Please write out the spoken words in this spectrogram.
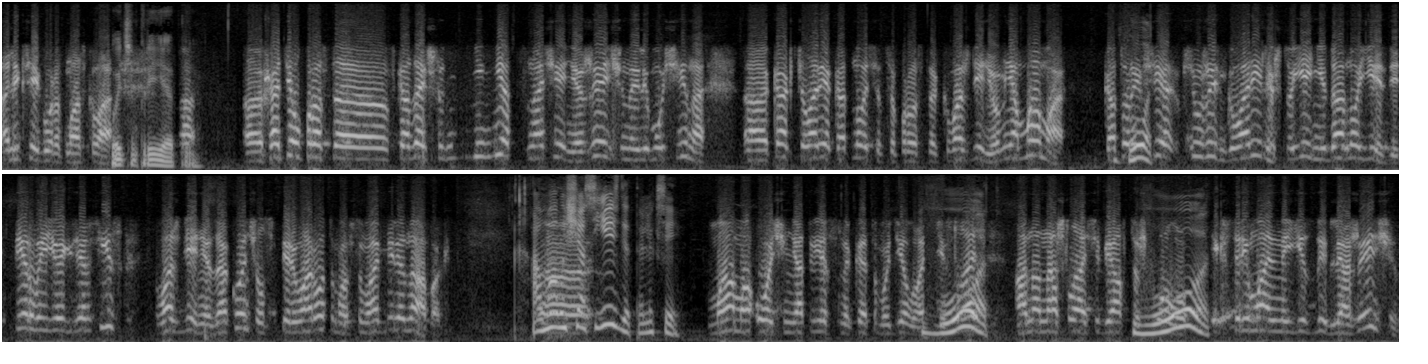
Алексей, город Москва. Очень приятно. Э, Хотел просто сказать, что не- нет значения, женщина или мужчина, как человек относится просто к вождению. У меня мама, которой Вот. все всю жизнь говорили, что ей не дано ездить. Первый ее экзерсис вождения закончился переворотом автомобиля на бок. А мама А, сейчас ездит, Алексей? Мама очень ответственно к этому делу отнеслась. Вот. Она нашла себе автошколу Вот. экстремальной езды для женщин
